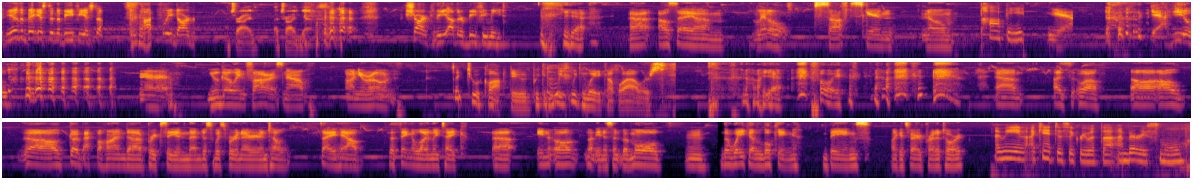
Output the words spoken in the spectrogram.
You're the biggest and the beefiest of possibly Dark I tried. I tried, guys. Shark, the other beefy meat. yeah. Uh, I'll say, um, little soft skin gnome. Poppy. Yeah. Yeah, you. Uh, you go in forest now, on your own. It's like two o'clock, dude. We can we, we can wait a couple hours. oh yeah, fully. um, as well, uh, I'll uh, I'll go back behind uh, Brixie and then just whisper in her ear and tell, say how the thing will only take uh, in or not innocent, but more mm, the weaker looking beings. Like it's very predatory. I mean, I can't disagree with that. I'm very small.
